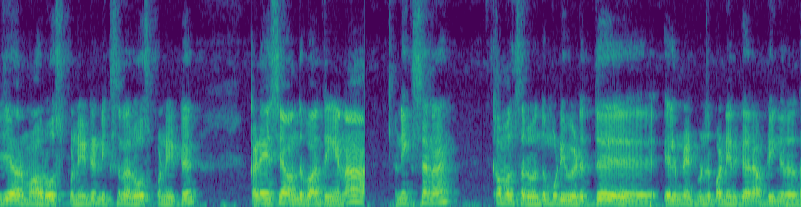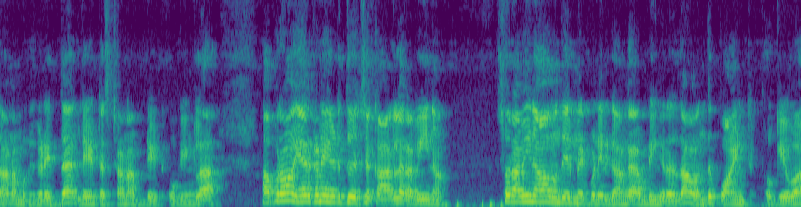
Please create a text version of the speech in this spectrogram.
விஜயவர்மாவை ரோஸ் பண்ணிவிட்டு நிக்சனை ரோஸ் பண்ணிவிட்டு கடைசியாக வந்து பார்த்தீங்கன்னா நிக்சனை கமல் சார் வந்து முடிவெடுத்து எலிமினேட் வந்து பண்ணியிருக்காரு அப்படிங்கிறது தான் நமக்கு கிடைத்த லேட்டஸ்ட்டான அப்டேட் ஓகேங்களா அப்புறம் ஏற்கனவே எடுத்து வச்ச காரில் ரவீனா. ஸோ ரவீனாவை வந்து எலிமினேட் பண்ணியிருக்காங்க அப்படிங்கிறது தான் வந்து பாயிண்ட் ஓகேவா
